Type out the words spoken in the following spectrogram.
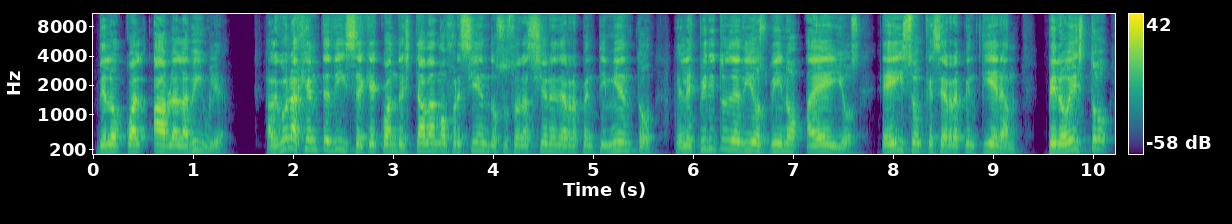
de lo cual habla la Biblia. Alguna gente dice que cuando estaban ofreciendo sus oraciones de arrepentimiento, el Espíritu de Dios vino a ellos e hizo que se arrepintieran. Pero esto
